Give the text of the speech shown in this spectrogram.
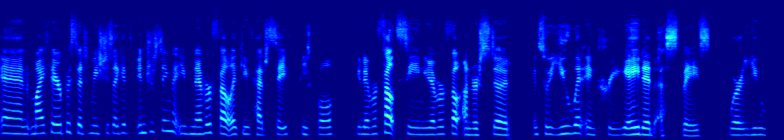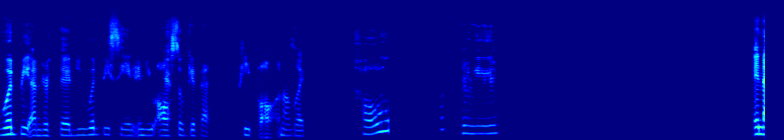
And my therapist said to me, she's like, it's interesting that you've never felt like you've had safe people. You never felt seen. You never felt understood. And so you went and created a space where you would be understood, you would be seen, and you also give that people. And I was like, holy. And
